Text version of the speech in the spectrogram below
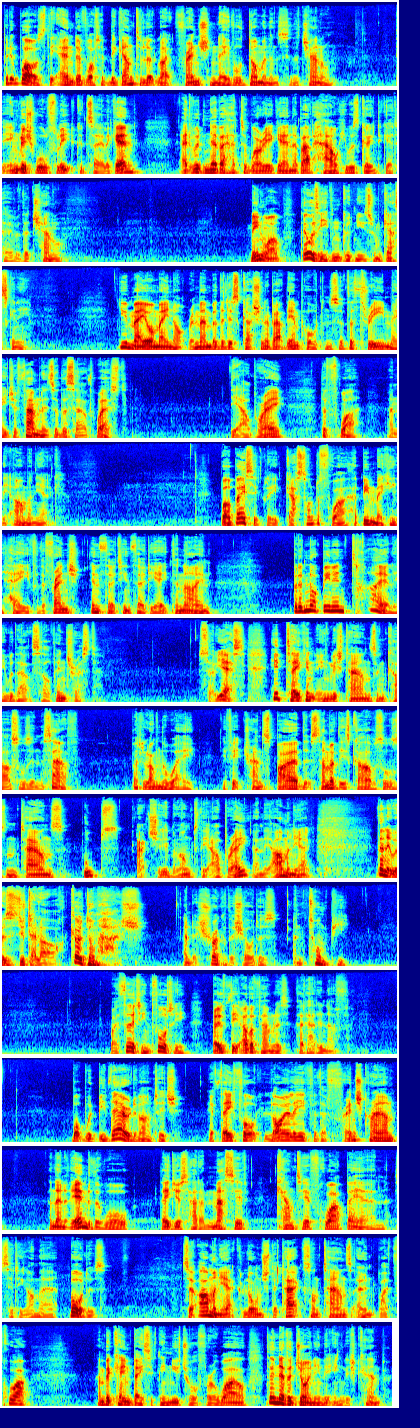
but it was the end of what had begun to look like French naval dominance of the Channel. The English war fleet could sail again. Edward never had to worry again about how he was going to get over the Channel. Meanwhile, there was even good news from Gascony. You may or may not remember the discussion about the importance of the three major families of the southwest the Albret, the Foix, and the Armagnac. Well, basically, Gaston de Foix had been making hay for the French in 1338 9, but had not been entirely without self interest. So, yes, he'd taken English towns and castles in the south, But along the way, if it transpired that some of these castles and towns, oops, actually belonged to the Albret and the Armagnac, then it was zut alors, quel dommage, and a shrug of the shoulders, and tant pis. By 1340, both the other families had had enough. What would be their advantage if they fought loyally for the French crown, and then at the end of the war, they just had a massive County of Foix-Béarn sitting on their borders? So Armagnac launched attacks on towns owned by Foix and became basically neutral for a while, though never joining the English camp.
